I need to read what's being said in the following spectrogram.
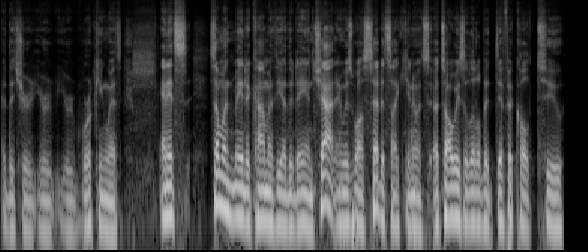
that you're you're you're working with. And it's someone made a comment the other day in chat and it was well said. It's like, you know, it's it's always a little bit difficult to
